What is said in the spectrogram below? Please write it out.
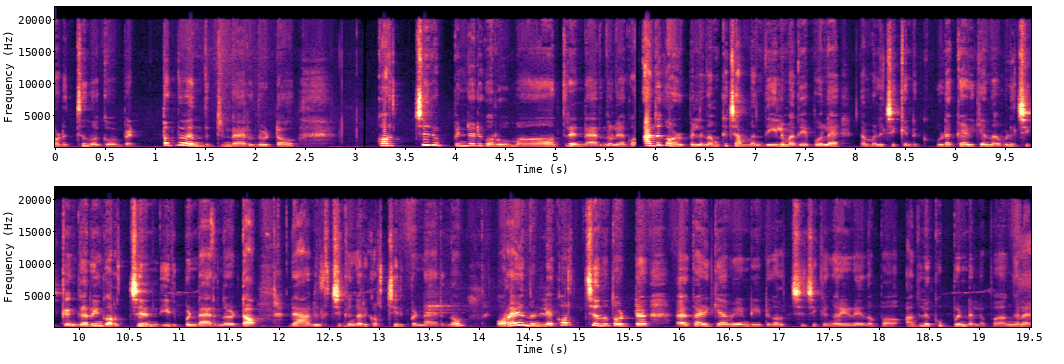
ഉടച്ച് നോക്കുമ്പോൾ പെട്ടെന്ന് വന്നിട്ടുണ്ടായിരുന്നു കേട്ടോ. കുറച്ചൊരു ഉപ്പിന്റെ ഒരു കുറവ് മാത്രമേ ഉണ്ടായിരുന്നുള്ളൂ. ഞാൻ അത് കുഴപ്പമില്ല. നമുക്ക് ചമ്മന്തിയിലും അതേപോലെ നമ്മൾ ചിക്കന്റെ കൂടെ കഴിക്കാൻ നമ്മൾ ചിക്കൻ കറിയും കുറച്ച് ഇരിപ്പുണ്ടായിരുന്നു കേട്ടോ. രാവിലത്തെ ചിക്കൻ കറി കുറച്ച് ഇരിപ്പുണ്ടായിരുന്നു. കുറേ ഒന്നുമില്ല കുറച്ചൊന്ന് തൊട്ട് കഴിക്കാൻ വേണ്ടിയിട്ട് കുറച്ച് ചിക്കൻ കറി ഉണ്ടായിരുന്നു. അപ്പോൾ അതിലൊക്കെ ഉപ്പുണ്ടല്ലോ അപ്പോൾ അങ്ങനെ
